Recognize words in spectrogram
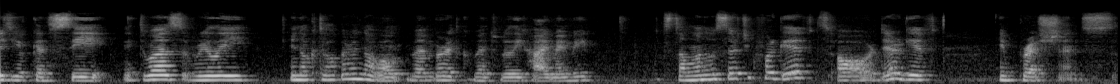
as you can see, it was really, in October and November it went really high. Maybe someone was searching for gifts or their gift. Impressions,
